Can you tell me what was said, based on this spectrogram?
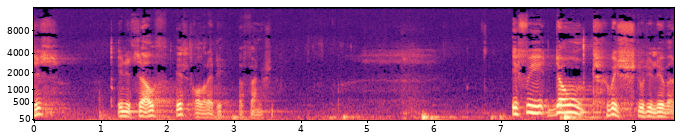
this in itself is already a function. If we don't wish to deliver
